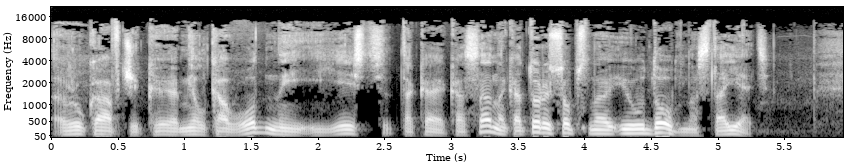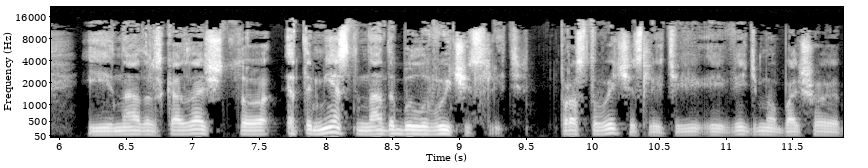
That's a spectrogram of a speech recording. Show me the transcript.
рукавчик э, мелководный, и есть такая коса, на которой, собственно, и удобно стоять. И надо сказать, что это место надо было вычислить. Просто вычислить. И, видимо, большое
